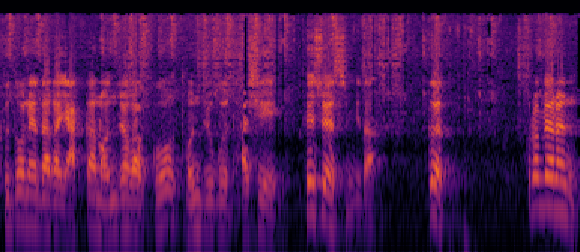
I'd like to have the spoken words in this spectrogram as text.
그 돈에다가 약간 얹어갖고 돈 주고 다시 회수했습니다. 끝. 그러면은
